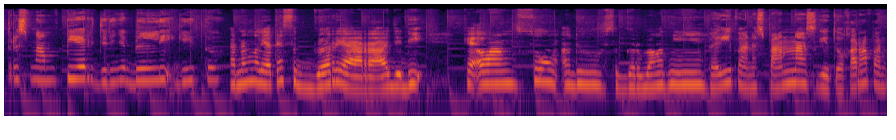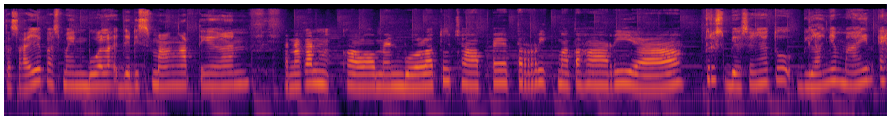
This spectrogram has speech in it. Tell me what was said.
terus mampir jadinya beli gitu Karena ngelihatnya segar ya Ra, jadi kayak langsung, aduh seger banget nih. lagi panas-panas gitu karena pantas aja pas main bola jadi semangat ya kan Karena kan kalau main bola tuh capek, terik matahari ya. terus biasanya tuh bilangnya main eh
